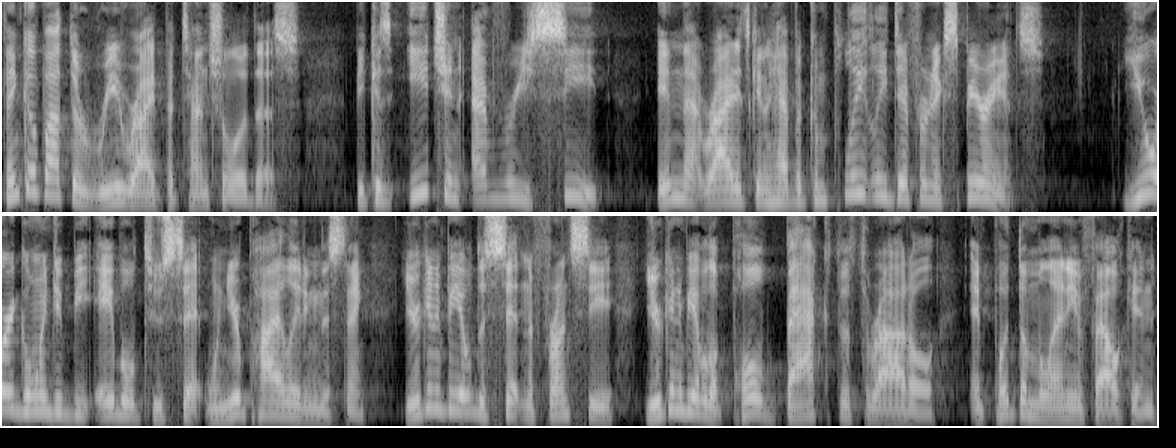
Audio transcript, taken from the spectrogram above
Think about the re ride potential of this because each and every seat in that ride is going to have a completely different experience. You are going to be able to sit when you're piloting this thing. You're going to be able to sit in the front seat. You're going to be able to pull back the throttle and put the Millennium Falcon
